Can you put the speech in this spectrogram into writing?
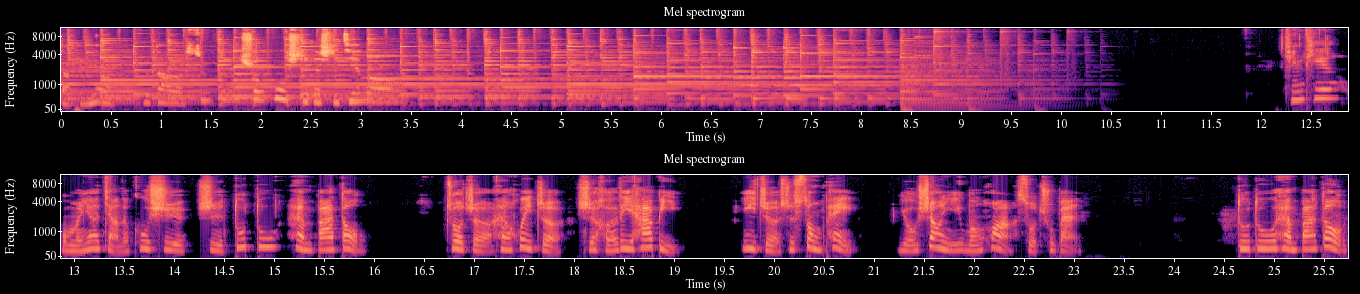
小朋友，又到了苏菲说故事的时间喽！今天我们要讲的故事是《嘟嘟和巴豆》，作者和绘者是何利哈比，译者是宋佩，由上仪文化所出版。嘟嘟和巴豆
